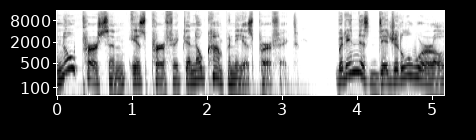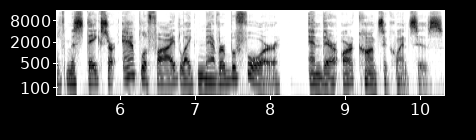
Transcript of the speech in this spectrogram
No person is perfect and no company is perfect. But in this digital world, mistakes are amplified like never before, and there are consequences.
